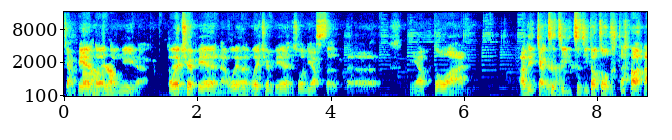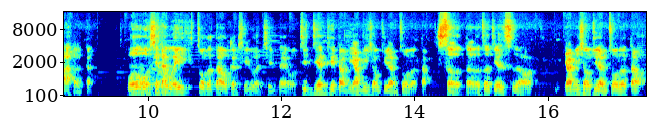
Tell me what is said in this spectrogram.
讲别人都很容易的，都会劝别人啊，我也很会劝别人说你要舍得，你要断啊！你讲自己自己都做不到啊！我我现在唯一做得到，我跟齐鲁很钦佩。我今天听到杨明兄居然做得到舍得这件事哦，杨明兄居然做得到，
